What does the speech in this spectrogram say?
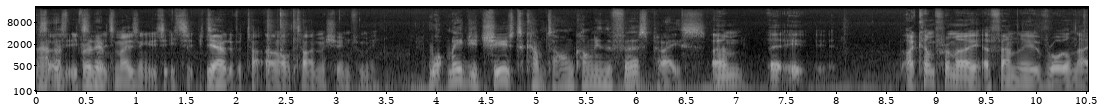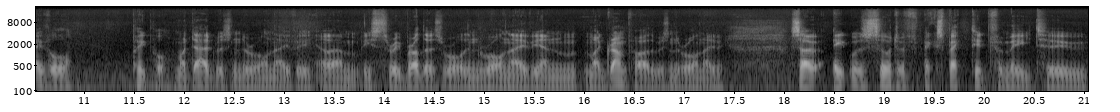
Ah, so that's it's, brilliant. it's amazing it's, it's, it's Yeah. a bit of a ti an old time machine for me What made you choose to come to Hong Kong in the first place? Um, it, I come from a, a family of Royal Naval people. My dad was in the Royal Navy. Um, his three brothers were all in the Royal Navy, and my grandfather was in the Royal Navy. So it was sort of expected for me to.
